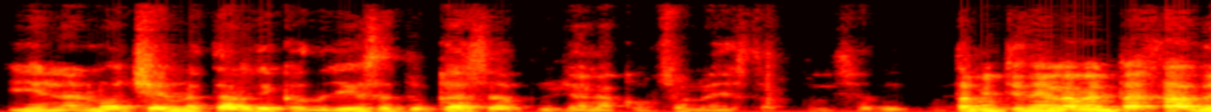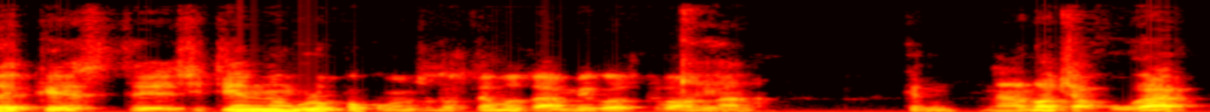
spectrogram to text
y en la noche, en la tarde, cuando llegues a tu casa, pues ya la consola ya está actualizada. Pues También tiene la ventaja de que este, si tienen un grupo como nosotros tenemos de amigos que van a, en la noche a jugar,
